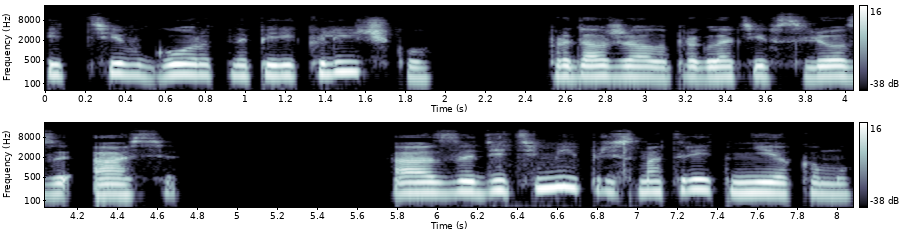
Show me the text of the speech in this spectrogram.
идти в город на перекличку», — продолжала, проглотив слезы, Ася. «А за детьми присмотреть некому,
